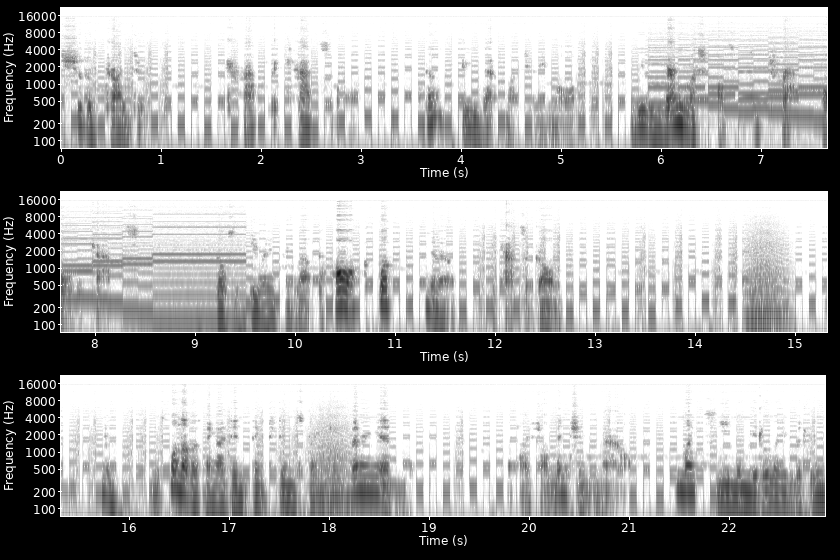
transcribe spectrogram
should have tried to trap the cats more. I don't do that much anymore. It is very much possible to trap all the cats. Doesn't do anything about the hawk, but, you know, the cats are gone. Hmm. There's one other thing I didn't think to demonstrate at the very end, that I shall mention now. You might see in the middle a little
